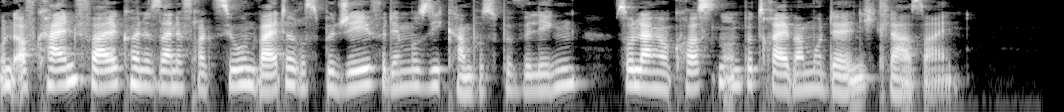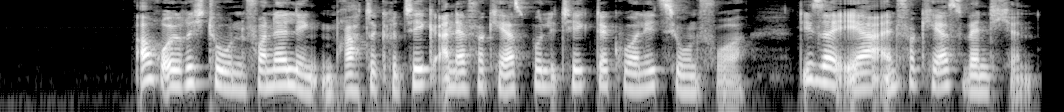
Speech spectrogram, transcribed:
Und auf keinen Fall könne seine Fraktion weiteres Budget für den Musikcampus bewilligen, solange Kosten- und Betreibermodell nicht klar seien. Auch Ulrich Toden von der Linken brachte Kritik an der Verkehrspolitik der Koalition vor, die sei eher ein Verkehrswändchen.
